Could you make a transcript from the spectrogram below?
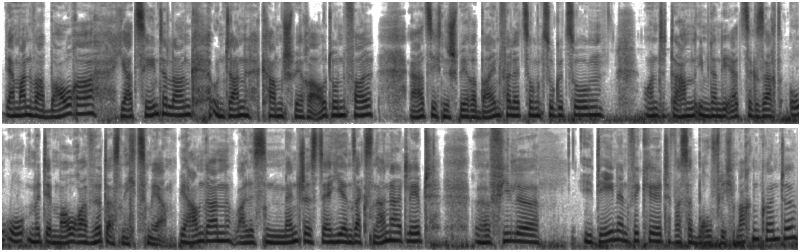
Der Mann war Maurer, jahrzehntelang, und dann kam ein schwerer Autounfall. Er hat sich eine schwere Beinverletzung zugezogen und da haben ihm dann die Ärzte gesagt, oh, oh, mit dem Maurer wird das nichts mehr. Wir haben dann, weil es ein Mensch ist, der hier in Sachsen-Anhalt lebt, äh, viele Ideen entwickelt, was er beruflich machen könnte.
